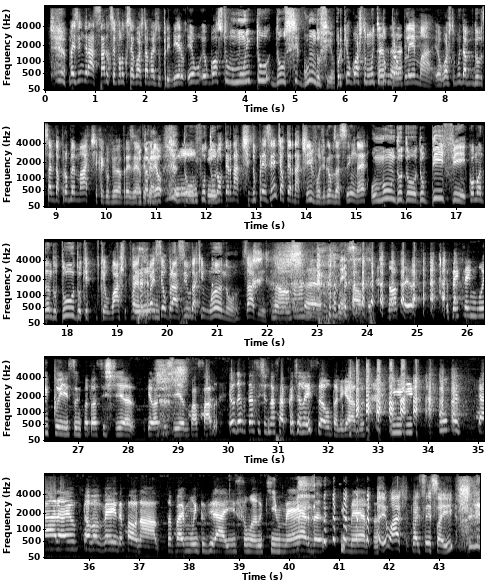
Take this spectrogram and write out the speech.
mas é engraçado que você falou que você gosta mais do primeiro. Eu, eu gosto muito do segundo filme. Porque eu gosto muito do Aham. problema. Eu gosto muito da, do, sabe, da problemática que o filme apresenta, Eu entendeu? Sim, do sim. futuro alternativo, do presente alternativo, digamos assim, né? O mundo do, do bife comandando tudo, que, que eu acho que vai, vai ser o Brasil daqui a um ano, sabe? Nossa, é. Começa. Nossa, eu, eu pensei muito isso enquanto eu assistia. Porque eu assisti ano passado. Eu devo ter assistido nessa época de eleição, tá ligado? E. putz, Cara, eu ficava vendo e falava, nossa, vai muito virar isso, mano. Que merda. Que merda. Eu acho que vai ser isso aí.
